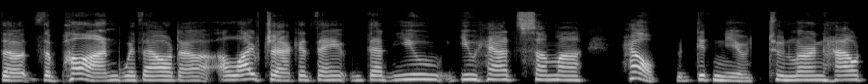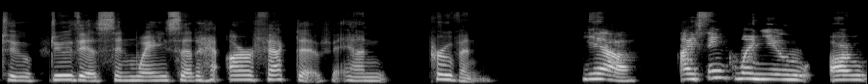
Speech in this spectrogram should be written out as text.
the the pond without a, a life jacket. They that you you had some uh, help, didn't you, to learn how to do this in ways that are effective and proven. Yeah, I think when you are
